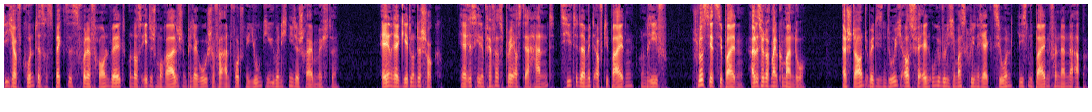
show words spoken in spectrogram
die ich aufgrund des Respektes vor der Frauenwelt und aus ethisch-moralischer und pädagogischer Verantwortung der Jugend gegenüber nicht niederschreiben möchte. Ellen reagierte unter Schock. Er riss ihr den Pfefferspray aus der Hand, zielte damit auf die beiden und rief Schluss jetzt, ihr beiden. Alles hört auf mein Kommando. Erstaunt über diesen durchaus für Ellen ungewöhnliche maskuline Reaktion ließen die beiden voneinander ab.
